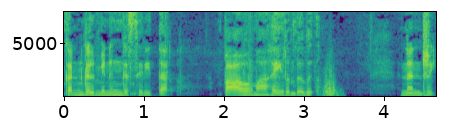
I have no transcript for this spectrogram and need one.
கண்கள் மினுங்க சிரித்தார். பாவமாக இருந்தது. நன்றி.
